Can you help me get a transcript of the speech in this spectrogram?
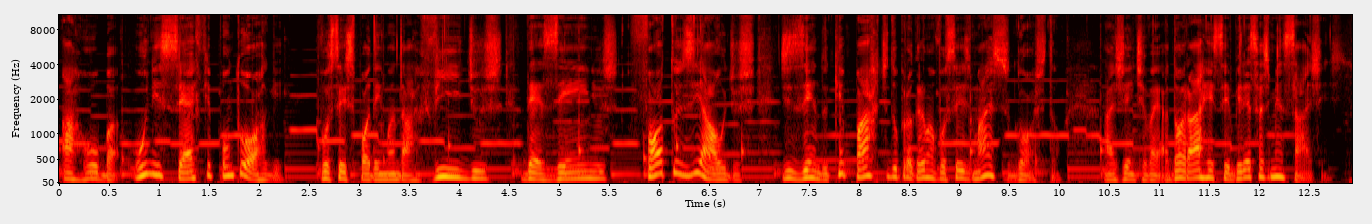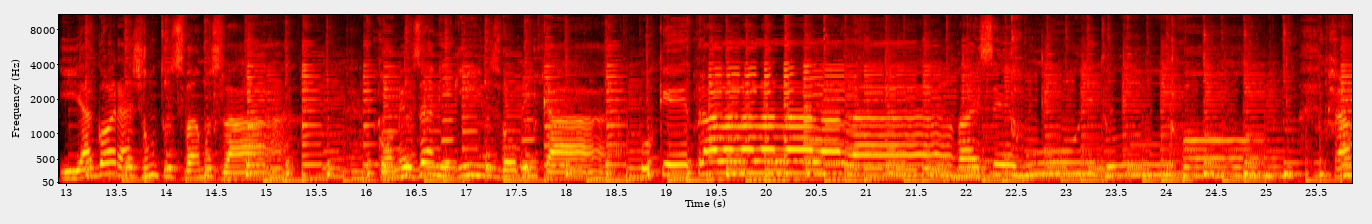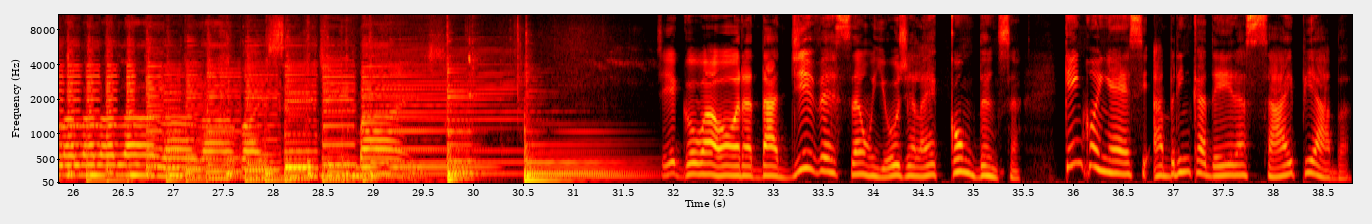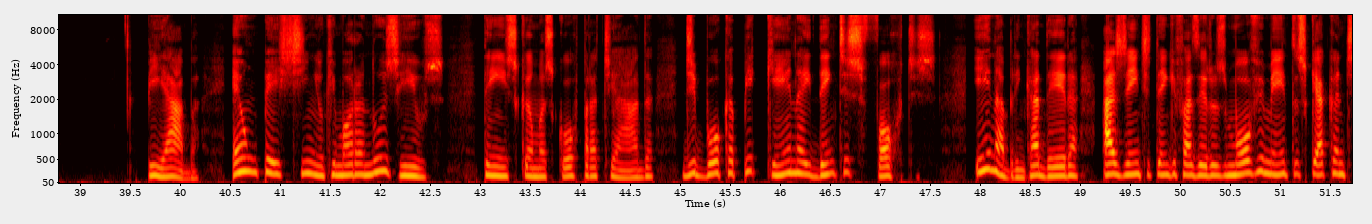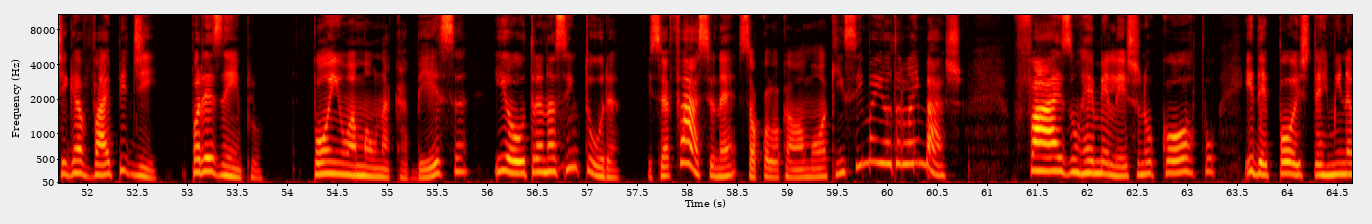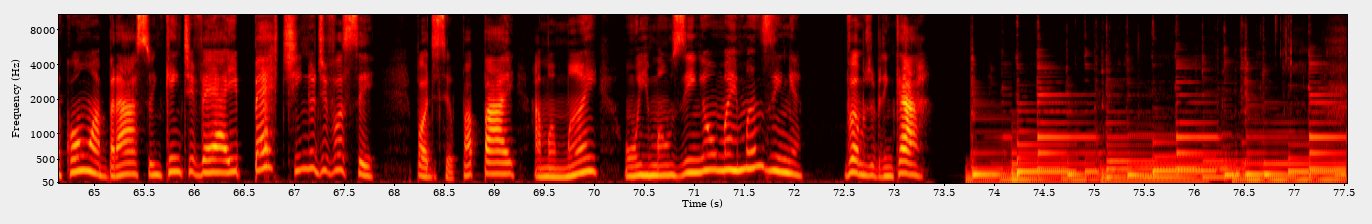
unicef.org. Vocês podem mandar vídeos, desenhos, fotos e áudios dizendo que parte do programa vocês mais gostam. A gente vai adorar receber essas mensagens. E agora juntos vamos lá com meus amiguinhos vou brincar, porque tra la la la la la la vai ser muito bom. Tra la la la la la la vai ser demais. Chegou a hora da diversão e hoje ela é com dança. Quem conhece a brincadeira sai piaba? Piaba é um peixinho que mora nos rios. Tem escamas cor prateada, de boca pequena e dentes fortes. E na brincadeira, a gente tem que fazer os movimentos que a cantiga vai pedir. Por exemplo, põe uma mão na cabeça e outra na cintura. Isso é fácil, né? Só colocar uma mão aqui em cima e outra lá embaixo faz um remeleixo no corpo e depois termina com um abraço em quem tiver aí pertinho de você. Pode ser o papai, a mamãe, um irmãozinho ou uma irmãzinha. Vamos brincar?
